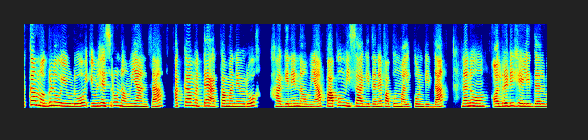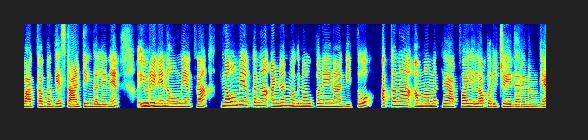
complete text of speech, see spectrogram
ಅಕ್ಕ ಮಗಳು ಇವಳು ಇವಳ ಹೆಸರು ನವ್ಯ ಅಂತ. ಅಕ್ಕ ಮತ್ತೆ ಅಕ್ಕ ಮನೆಯವರು ಹಾಗೇನೆ ನವ್ಯ, ಪಾಪು ಮಿಸ್ ಆಗಿದ್ದಾನೆ, ಪಾಪು ಮಲ್ಕೊಂಡಿದ್ದ. ನಾನು ಆಲ್ರೆಡಿ ಹೇಳಿದ್ದಲ್ವಾ ಅಕ್ಕ ಬಗ್ಗೆ ಸ್ಟಾರ್ಟಿಂಗ್ ಅಲ್ಲೇನೆ. ಇವ್ರೇನೆ ನವಮಿ ಅಕ್ಕ. ನವಮಿ ಅಕ್ಕನ ಅಣ್ಣನ್ ಮಗನ ಉಪನಯನ ಆಗಿತ್ತು ಅಕ್ಕನ ಅಮ್ಮ ಮತ್ತೆ ಅಪ್ಪ ಎಲ್ಲಾ ಪರಿಚಯ ಇದ್ದಾರೆ ನಮ್ಗೆ.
